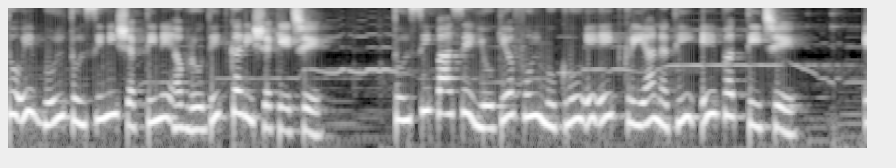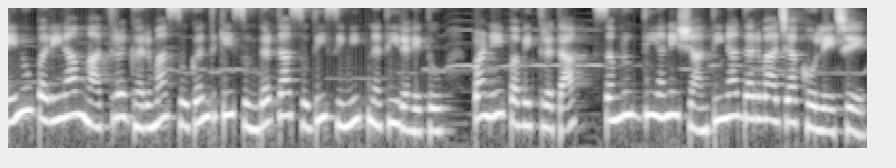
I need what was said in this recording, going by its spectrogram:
તો એ ભૂલ તુલસીની શક્તિને અવરોધિત કરી શકે છે. તુલસી પાસે યોગ્ય ફૂલ મૂકવું એ એક ક્રિયા નથી, એ ભક્તિ છે. એનું પરિણામ માત્ર ઘરમાં સુગંધ કે સુંદરતા સુધી સીમિત નથી રહેતું, પણ એ પવિત્રતા, સમૃદ્ધિ અને શાંતિના દરવાજા ખોલે છે.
